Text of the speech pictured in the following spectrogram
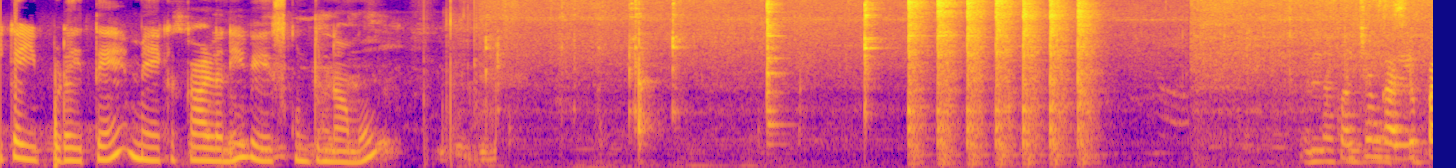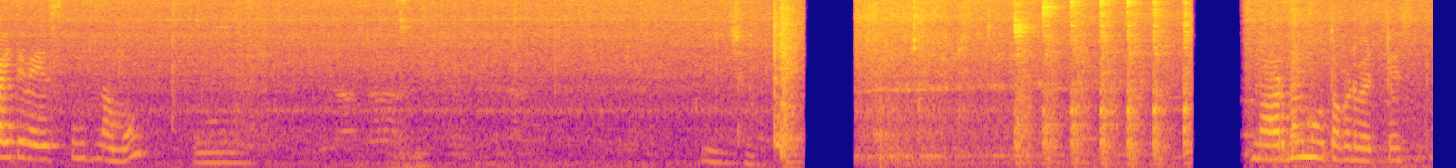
ఇక ఇప్పుడైతే మేక కాళ్ళని వేసుకుంటున్నాము. కొంచెం కల్లుప్పు అయితే వేసుకుంటున్నాము. నార్మల్ మూత ఒకటి పెట్టేస్తే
